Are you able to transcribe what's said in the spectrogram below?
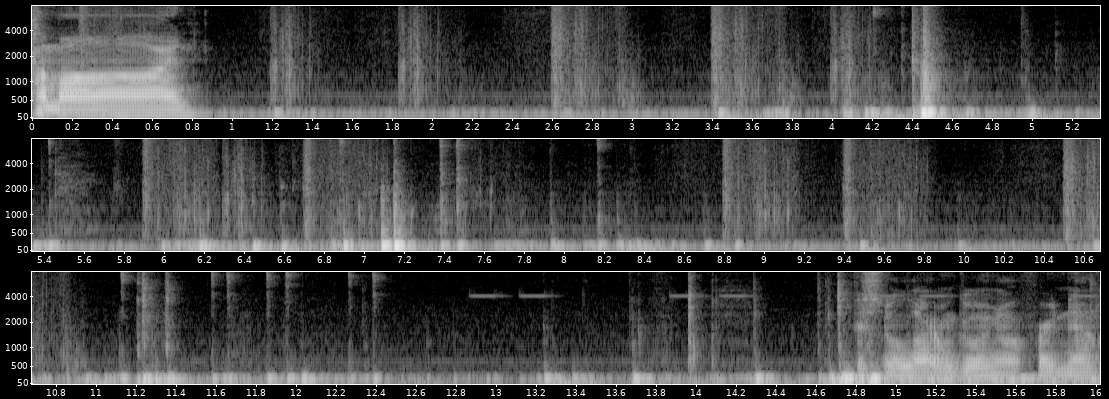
Come on. There's an alarm going off right now.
